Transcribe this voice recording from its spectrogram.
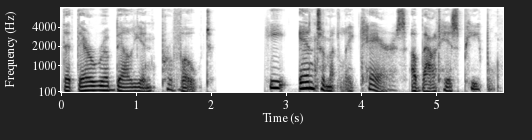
that their rebellion provoked. He intimately cares about his people.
